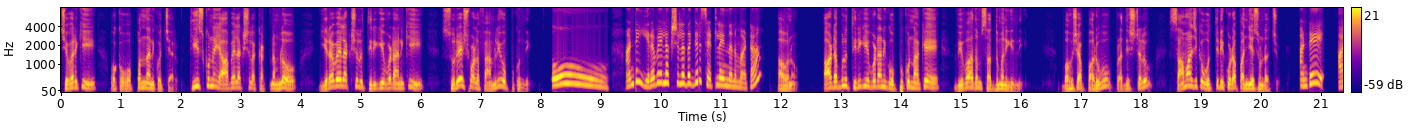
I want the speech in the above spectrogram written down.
చివరికి ఒక ఒప్పందానికొచ్చారు. తీసుకున్న యాభై లక్షల కట్నంలో ఇరవై లక్షలు తిరిగివ్వడానికి సురేష్ వాళ్ళ ఫ్యామిలీ ఒప్పుకుంది. ఓ! అంటే ఇరవై లక్షల దగ్గర సెటిల్ అయిందనమాట అవును. ఆ డబ్బులు తిరిగి ఇవ్వడానికి ఒప్పుకున్నాకే వివాదం సద్దుమణిగింది. బహుశా పరువు ప్రతిష్టలు సామాజిక ఒత్తిడి కూడా పనిచేసుండొచ్చు. అంటే ఆ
